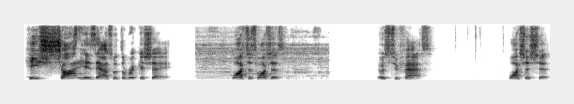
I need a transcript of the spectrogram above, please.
He shot his ass with the ricochet. Watch this. Watch this. It was too fast. Watch this shit.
